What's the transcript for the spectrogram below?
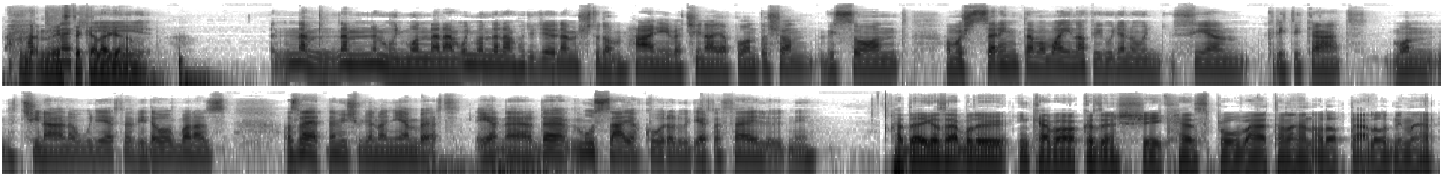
Hát Nézték elegen? Nem, nem, nem úgy mondanám. Úgy mondanám, hogy ugye nem is tudom hány éve csinálja pontosan, viszont ha most szerintem a mai napig ugyanúgy filmkritikát mond, csinálna úgy értve videókban, az, az lehet nem is ugyanannyi embert érne el, de muszáj akkor úgy értve fejlődni. Hát de igazából ő inkább a közönséghez próbál talán adaptálódni, mert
